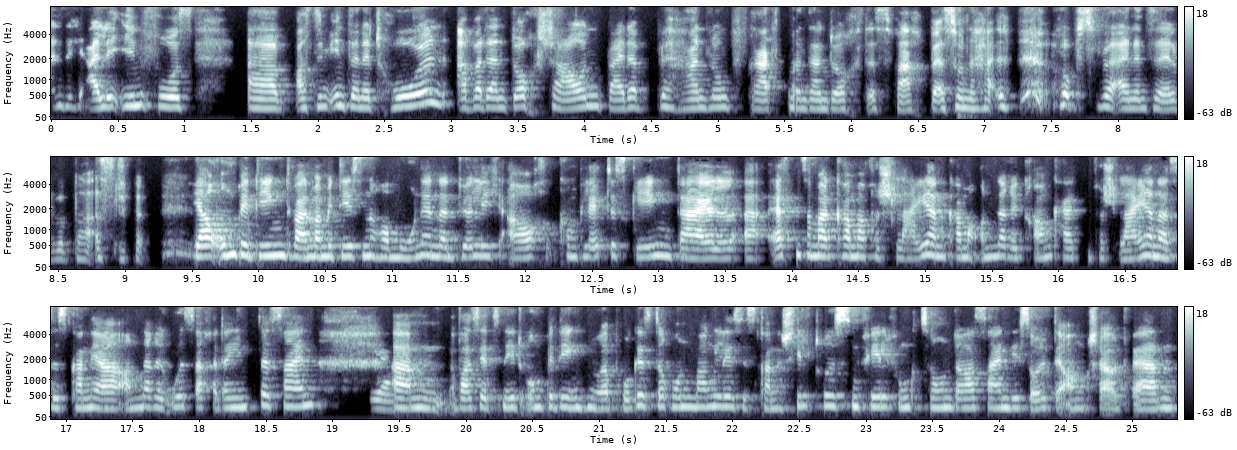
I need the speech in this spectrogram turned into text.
kann sich alle Infos äh, aus dem Internet holen, aber dann doch schauen, bei der Behandlung fragt man dann doch das Fachpersonal, ob es für einen selber passt. Ja, unbedingt, weil man mit diesen Hormonen natürlich auch komplettes Gegenteil. Äh, erstens einmal kann man verschleiern, kann man andere Krankheiten verschleiern. Also es kann ja eine andere Ursache dahinter sein, ja. ähm, was jetzt nicht unbedingt nur Progesteronmangel ist. Es kann eine Schilddrüsenfehlfunktion da sein, die sollte angeschaut werden.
